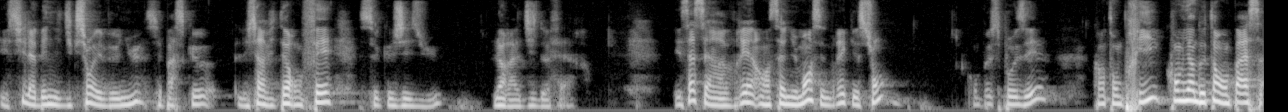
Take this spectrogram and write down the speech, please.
Et si la bénédiction est venue, c'est parce que les serviteurs ont fait ce que Jésus leur a dit de faire. Et ça, c'est un vrai enseignement, c'est une vraie question qu'on peut se poser. Quand on prie, combien de temps on passe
